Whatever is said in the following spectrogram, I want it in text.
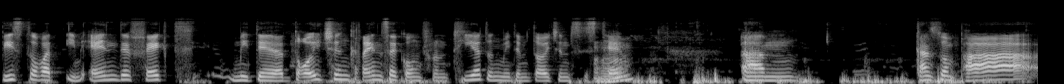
bist du aber im Endeffekt mit der deutschen Grenze konfrontiert und mit dem deutschen System. Mhm. Ähm, kannst du ein paar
